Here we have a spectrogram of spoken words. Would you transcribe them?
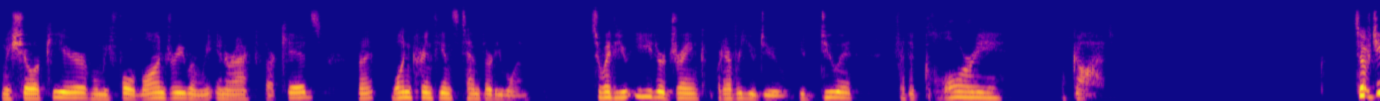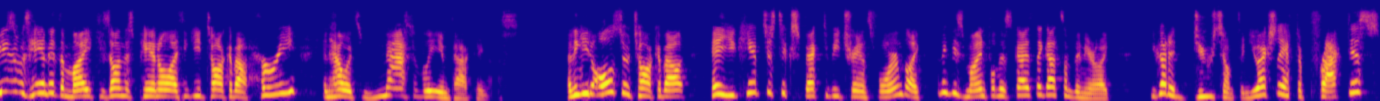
when we show up here, when we fold laundry, when we interact with our kids, right? 1 Corinthians 10:31. So whether you eat or drink, whatever you do, you do it for the glory of God. So if Jesus was handed the mic, he's on this panel, I think he'd talk about hurry and how it's massively impacting us. I think he'd also talk about, hey, you can't just expect to be transformed. Like, I think these mindfulness guys, they got something here. Like, you got to do something. You actually have to practice,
